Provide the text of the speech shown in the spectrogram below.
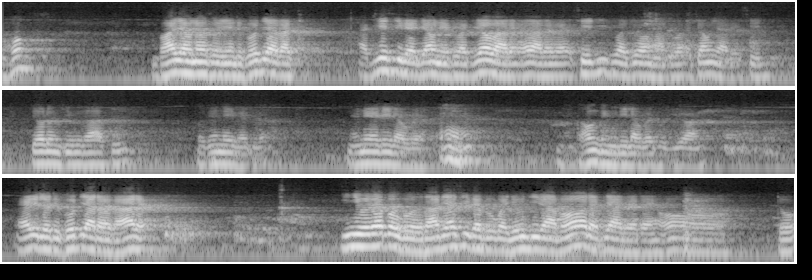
မဟုတ်ဘာကြောင့်လဲဆိုရင်တကိုးပြတာအပြည့်ရှိတဲ့အကြောင်းတွေသူကပြောပါတယ်အဲ့ဒါလည်းပဲအခြေကြီးသူကပြောမှာသူကအကြောင်းအရာတွေအခြေပြောလို့ကြည့်တာအခု ဟိုဒီနေ့ပဲသူကနည်းနည်းလေးတော့ပဲခေါင်းစဉ်ကလေးတော့ပဲသူပြောအဲဒီလိုဒီကိုပြတော့တာတဲ့ညီညိုတဲ့ပုဂ္ဂိုလ်ဒါပြရှိတဲ့ပုဂ္ဂိုလ်ယုံကြည်တာဘောတဲ့ပြတဲ့အတိုင်းဩတို့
